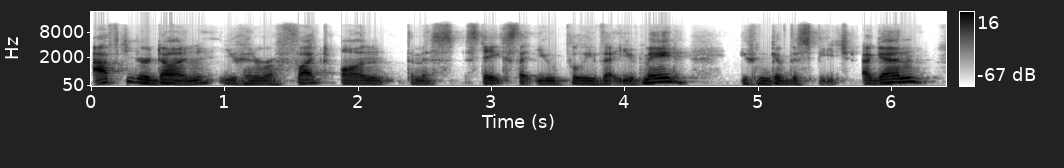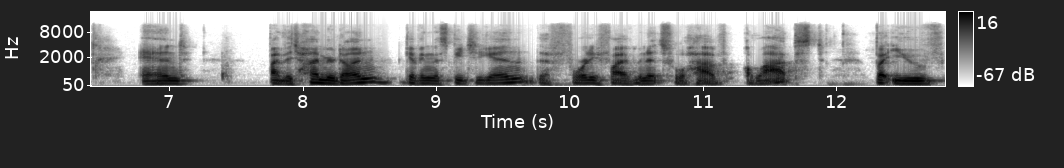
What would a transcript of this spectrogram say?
After you're done, you can reflect on the mistakes that you believe that you've made. You can give the speech again, and by the time you're done giving the speech again, the 45 minutes will have elapsed, but you've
